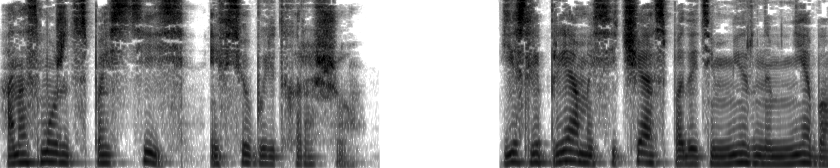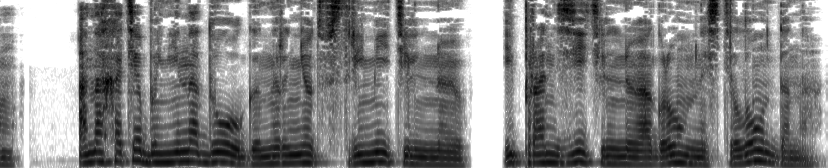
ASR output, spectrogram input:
она сможет спастись, и все будет хорошо. Если прямо сейчас под этим мирным небом она хотя бы ненадолго нырнет в стремительную и пронзительную огромность Лондона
